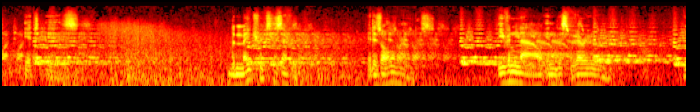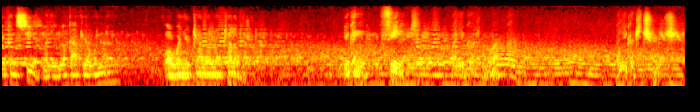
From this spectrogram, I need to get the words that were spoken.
what it is. The Matrix is everywhere. It is all around us. Even now, in this very room. You can see it when you look out your window or when you turn on your television. You can feel it when you go to work, when you go to church.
